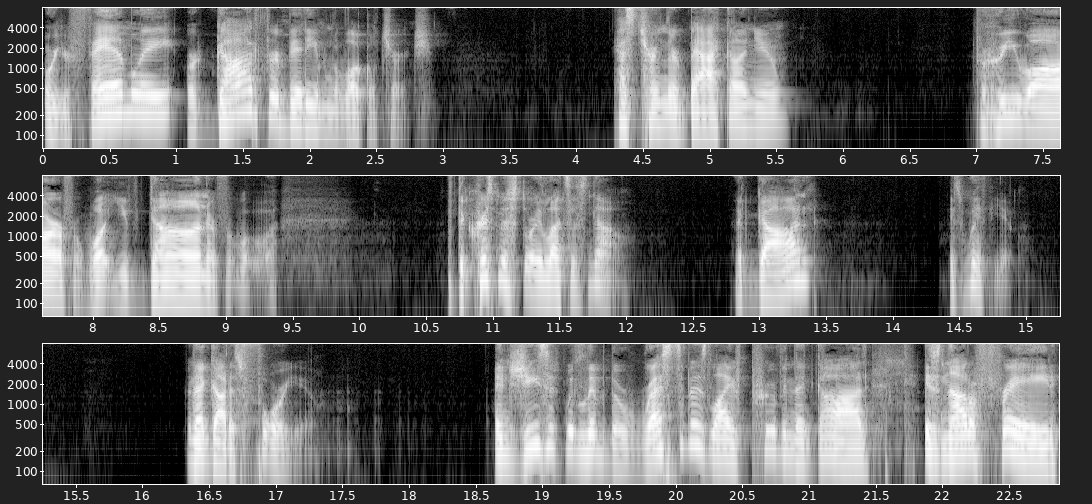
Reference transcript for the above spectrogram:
or your family, or God forbid, even the local church, has turned their back on you for who you are, or for what you've done, or for. But the Christmas story lets us know that God is with you and that God is for you. And Jesus would live the rest of his life proving that God is not afraid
